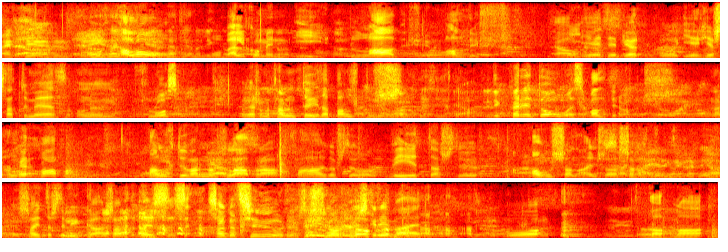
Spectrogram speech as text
Halló og velkomin í Blaður um Baldur Já, ég heiti Björn og ég er hér stattu með honum Flosa. Og við ætlum að tala um dauða Baldurs. Já, hvernig dó þessi Baldur okkur? Na, hver var hann? Baldur var náttúrulega bara fagastur vitastur ásana eins og það sagt. Sætastur líka sam- það s- s- samkvæmt sögurum sem Snorri skrifaði. Og þannig að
